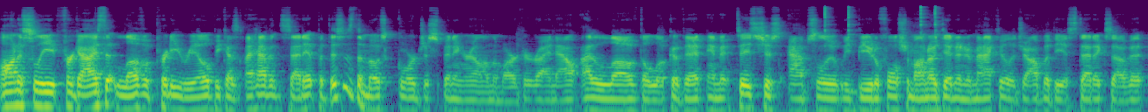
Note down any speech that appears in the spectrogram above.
Honestly, for guys that love a pretty reel, because I haven't said it, but this is the most gorgeous spinning reel on the market right now. I love the look of it, and it, it's just absolutely beautiful. Shimano did an immaculate job with the aesthetics of it.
